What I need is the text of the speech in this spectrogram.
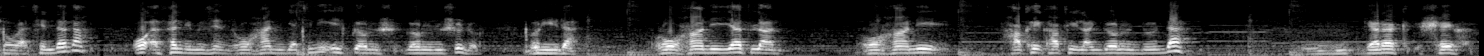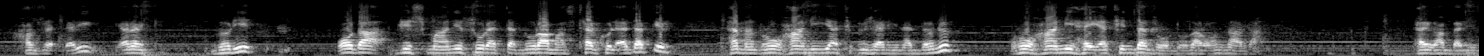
suretinde de o Efendimizin ruhaniyetini ilk görüş, görünüşüdür müride. Ruhaniyetle, ruhani hakikatiyle göründüğünde gerek Şeyh Hazretleri gerek mürid o da cismani surette duramaz, terkül edeptir. Hemen ruhaniyet üzerine dönüp ruhani heyetinde durdular onlar da. Peygamberin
